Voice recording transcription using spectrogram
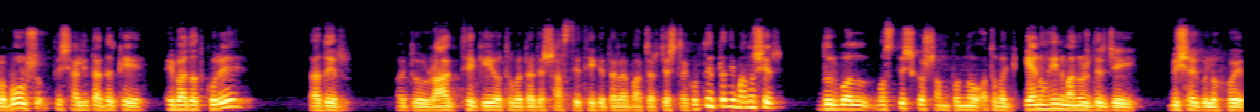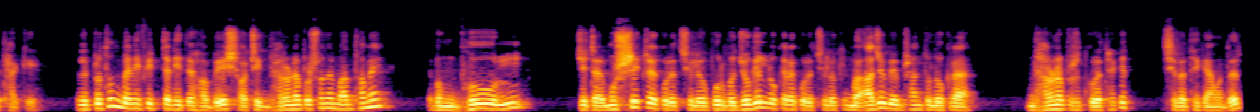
প্রবল শক্তিশালী তাদেরকে ইবাদত করে, তাদের হয়তো রাগ থেকে অথবা তাদের শাস্তি থেকে তারা বাঁচার চেষ্টা করতো, ইত্যাদি মানুষের দুর্বল মস্তিষ্ক সম্পন্ন অথবা জ্ঞানহীন মানুষদের যে বিষয়গুলো হয়ে থাকে। তাহলে প্রথম বেনিফিটটা নিতে হবে সঠিক ধারণা পোষণের মাধ্যমে এবং ভুল যেটা মুশ্রিকরা করেছিল, পূর্ব যুগের লোকেরা করেছিল কিংবা আজও বিভ্রান্ত লোকরা ধারণা প্রস্তুত করে থাকে, সেটা থেকে আমাদের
